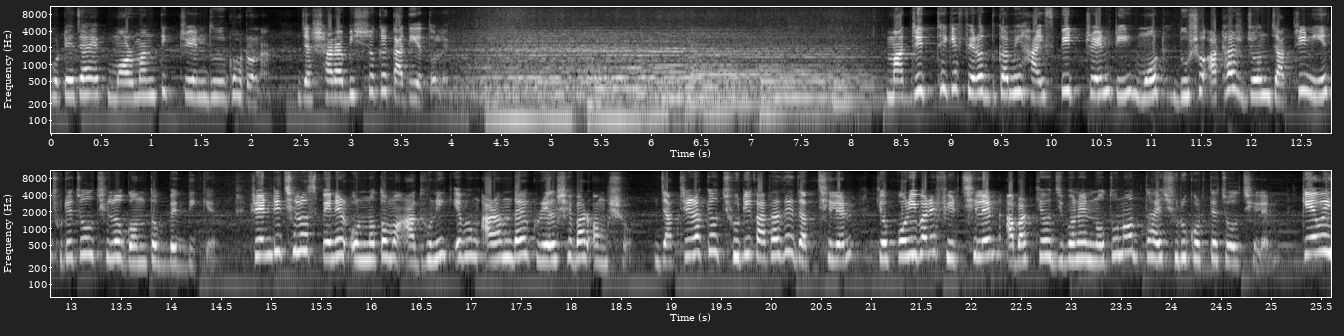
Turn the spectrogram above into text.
ঘটে যায় এক মর্মান্তিক ট্রেন দুর্ঘটনা, যা সারা বিশ্বকে কাঁদিয়ে তোলে। মাদ্রিদ থেকে ফেরতগামী হাইস্পিড ট্রেনটি মোট দুশো জন যাত্রী নিয়ে ছুটে চলছিল গন্তব্যের দিকে। ট্রেনটি ছিল স্পেনের অন্যতম আধুনিক এবং আরামদায়ক রেল সেবার অংশ। যাত্রীরা কেউ ছুটি কাটাতে যাচ্ছিলেন, কেউ পরিবারে ফিরছিলেন, আবার কেউ জীবনের নতুন অধ্যায় শুরু করতে চলছিলেন। কেউই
